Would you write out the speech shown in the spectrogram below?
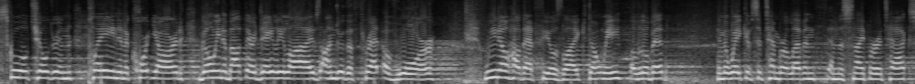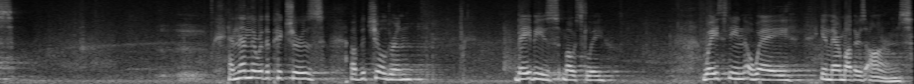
school children playing in a courtyard, going about their daily lives under the threat of war. We know how that feels like, don't we? A little bit? In the wake of September 11th and the sniper attacks. And then there were the pictures of the children, babies mostly, wasting away in their mother's arms.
